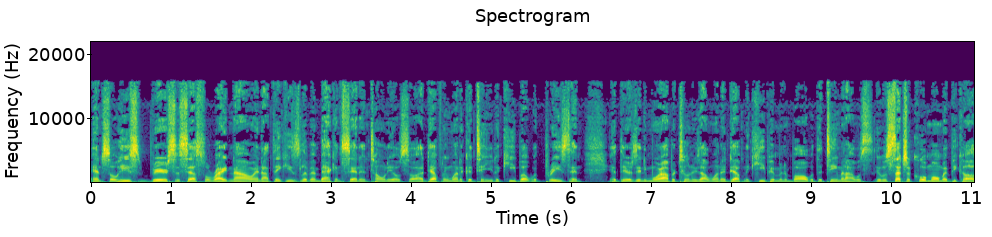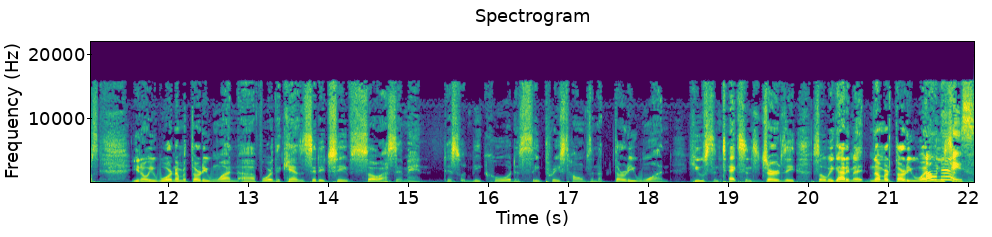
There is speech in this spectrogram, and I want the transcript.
And so he's very successful right now and I think he's living back in San Antonio. So I definitely want to continue to keep up with Priest and if there's any more opportunities, I want to definitely keep him involved with the team. And I was, it was such a cool moment because, you know, he wore number 31 uh, for the Kansas City Chiefs. So I said, man, this would be cool to see Priest Holmes in a 31 Houston Texans jersey. So we got him at number 31 Oh, Houston nice.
